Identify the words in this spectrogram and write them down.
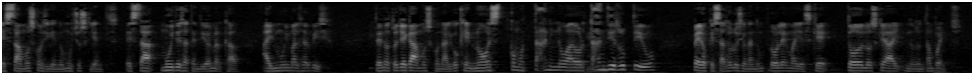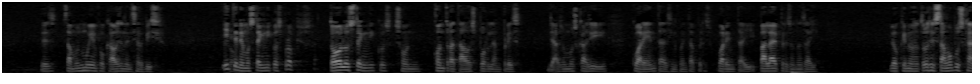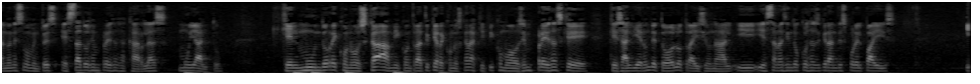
estamos consiguiendo muchos clientes. Está muy desatendido el mercado. Hay muy mal servicio. Entonces nosotros llegamos con algo que no es como tan innovador, tan disruptivo, pero que está solucionando un problema y es que todos los que hay no son tan buenos. Entonces estamos muy enfocados en el servicio. Y tenemos técnicos propios. Todos los técnicos son contratados por la empresa. Ya somos casi 40, 50, pers- 40 y pala de personas ahí. Lo que nosotros estamos buscando en este momento es estas dos empresas sacarlas muy alto, que el mundo reconozca a mi contrato y que reconozcan a Kipi como dos empresas que, que salieron de todo lo tradicional y, y están haciendo cosas grandes por el país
